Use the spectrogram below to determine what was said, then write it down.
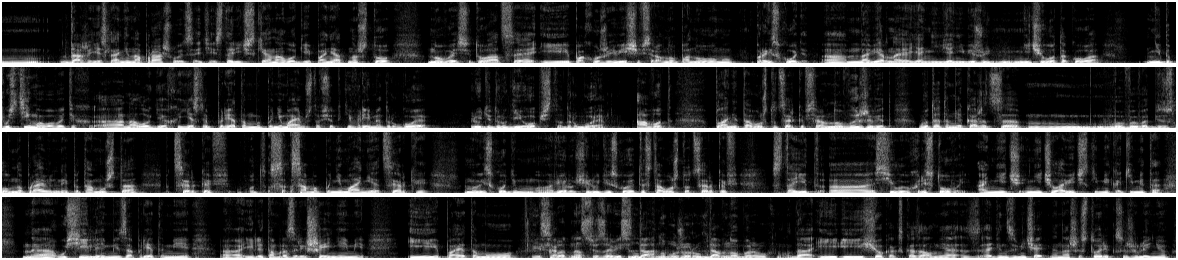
даже если они напрашиваются, эти исторические аналогии, понятно, что новая ситуация и похожие вещи все равно по-новому происходят. А, наверное, я не, я не вижу ничего такого недопустимого в этих аналогиях, если при этом мы понимаем, что все-таки время другое, люди другие, общество другое. А вот в плане того, что церковь все равно выживет, вот это, мне кажется, вывод, безусловно, правильный, потому что церковь, вот самопонимание церкви, мы исходим, верующие люди исходят из того, что церковь стоит э, силой Христовой, а не, не человеческими какими-то э, усилиями, запретами э, или там разрешениями. И поэтому... Если как... бы от нас все зависело, да, давно бы уже рухнуло. Давно бы рухнуло, да. И, и еще, как сказал мне один замечательный наш историк, к сожалению,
